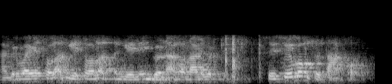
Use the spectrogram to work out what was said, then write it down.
Angger wae salat nggih salat tenggene nggon angon-angon. Sesuai wong takok.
